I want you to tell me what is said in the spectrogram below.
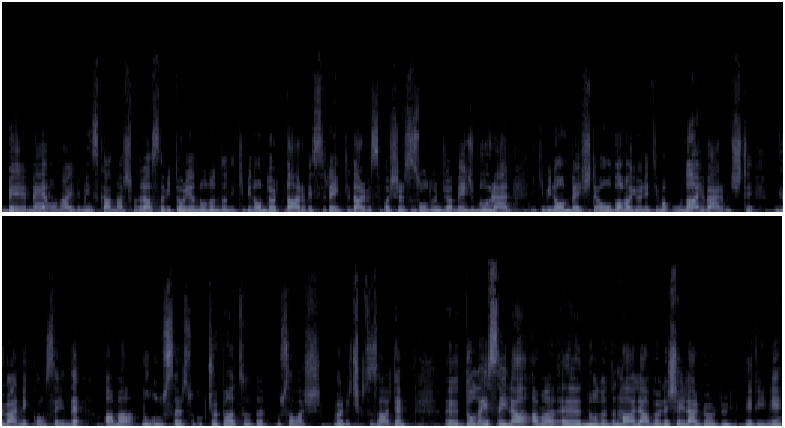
BM onaylı Minsk anlaşmaları aslında Victoria Nuland'ın 2014 darbesi, renkli darbesi başarısız olunca mecburen 2015'te Obama yönetimi onay vermişti Güvenlik Konseyi'nde. Ama bu uluslararası hukuk çöpe atıldı. Bu savaş böyle çıktı zaten. E, dolayısıyla ama e, Nuland'ın hala böyle şeyler gördüğü dediğini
